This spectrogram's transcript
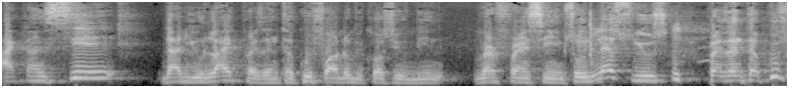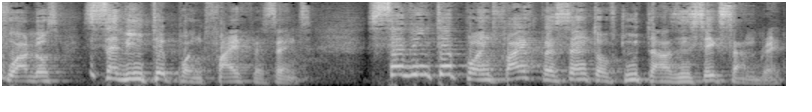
I can see that you like President Akufo-Addo because you've been referencing him. So let's use President Akufo-Addo's 70.5%. 70.5% of 2,600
